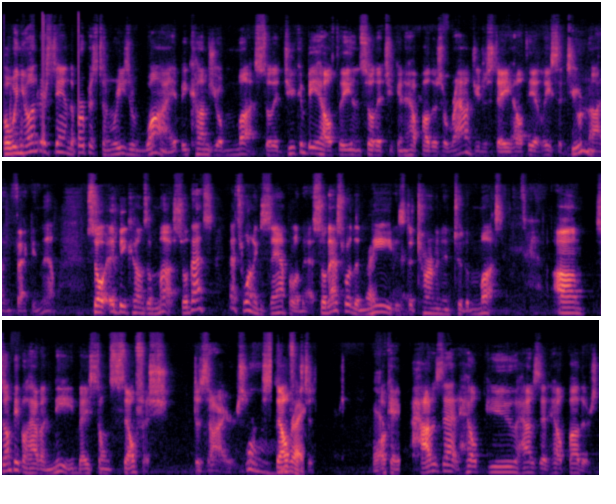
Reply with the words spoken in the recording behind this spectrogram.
But when you understand the purpose and reason why, it becomes your must so that you can be healthy and so that you can help others around you to stay healthy, at least that you're not infecting them. So it becomes a must. So that's that's one example of that. So that's where the right. need is determined into the must. Um, some people have a need based on selfish desires, oh, selfish right. Yeah. Okay, how does that help you? How does that help others?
